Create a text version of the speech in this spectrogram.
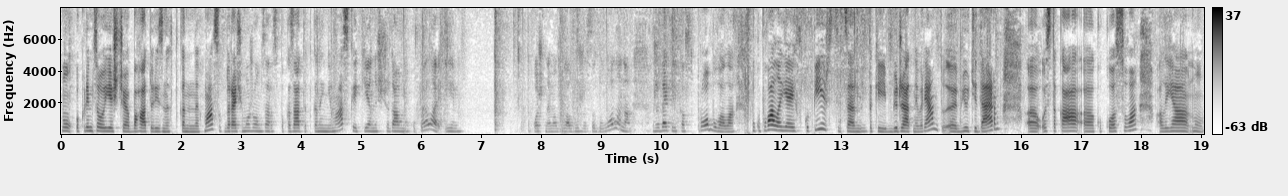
Ну, окрім цього, є ще багато різних тканинних масок. До речі, можу вам зараз показати тканинні маски, які я нещодавно купила і. Також ними була дуже задоволена. Вже декілька спробувала. Ну, купувала я їх в копієчці, це такий бюджетний варіант. е, Beauty Derm. Е, Ось така е, кокосова. Але я ну,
